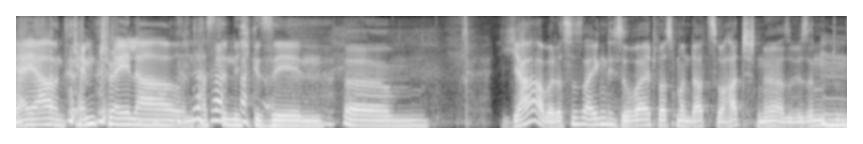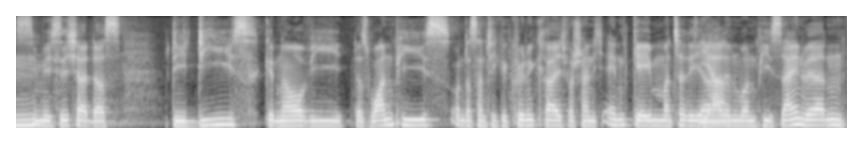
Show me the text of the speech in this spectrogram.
Ja, ja, und Chemtrailer und hast du nicht gesehen. Ähm, ja, aber das ist eigentlich soweit, was man dazu hat. Ne? Also wir sind Mhm. uns ziemlich sicher, dass die Ds, genau wie das One Piece und das antike Königreich, wahrscheinlich Endgame-Material Ja. in One Piece sein werden.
